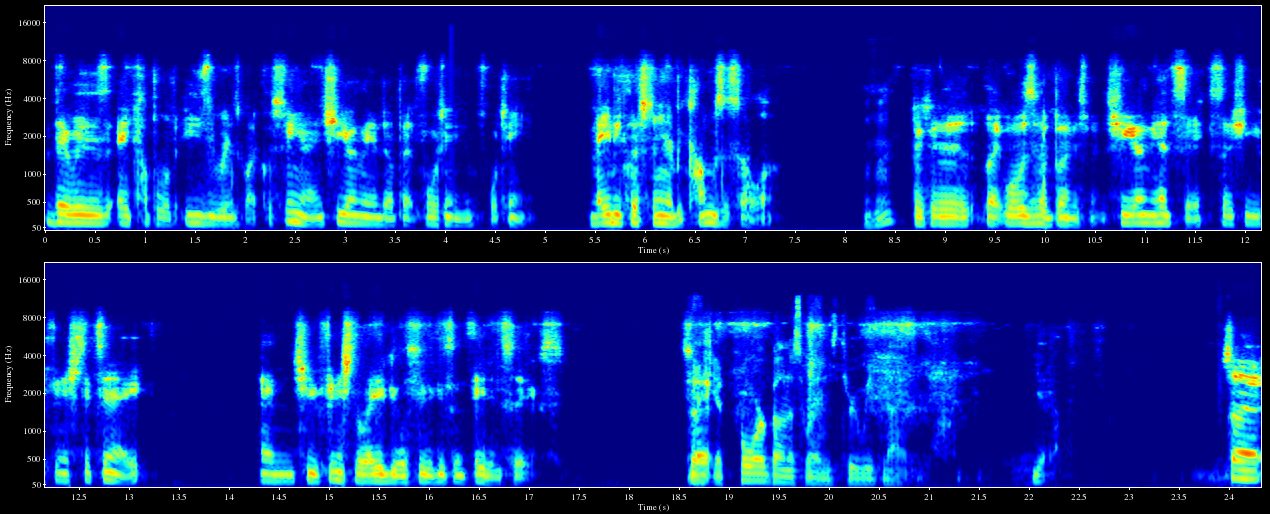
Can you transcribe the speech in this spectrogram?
there was a couple of easy wins by Christina, and she only ended up at 14 and 14. Maybe Christina becomes a seller. Mm-hmm. Because, like, what was her bonus win? She only had six, so she finished six and eight. And she finished the Lady Girl Series in eight and six. So yeah, she had four bonus wins through week nine. Yeah. So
